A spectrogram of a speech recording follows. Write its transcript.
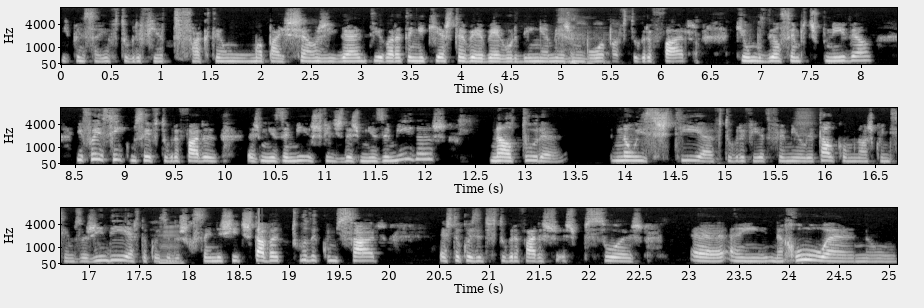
e pensei, a fotografia de facto é uma paixão gigante e agora tenho aqui esta bebê gordinha mesmo boa para fotografar, que é um modelo sempre disponível. E foi assim que comecei a fotografar as minhas os filhos das minhas amigas. Na altura não existia a fotografia de família tal como nós conhecemos hoje em dia, esta coisa hum. dos recém-nascidos, estava tudo a começar, esta coisa de fotografar as, as pessoas uh, em, na rua, no,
